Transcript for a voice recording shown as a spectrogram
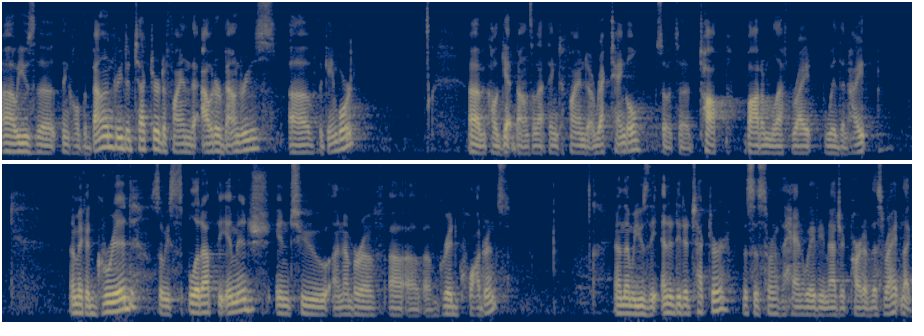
Uh, we use the thing called the boundary detector to find the outer boundaries of the game board. Uh, we call get bounds on that thing to find a rectangle. So it's a top, bottom, left, right, width, and height. And make a grid, so we split up the image into a number of, uh, of, of grid quadrants. And then we use the entity detector. This is sort of the hand-wavy magic part of this, right? Like,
